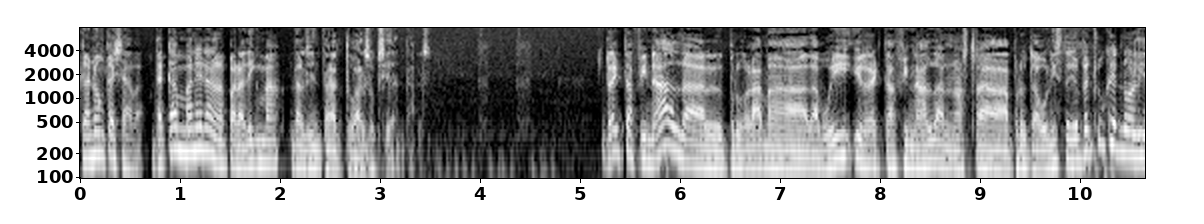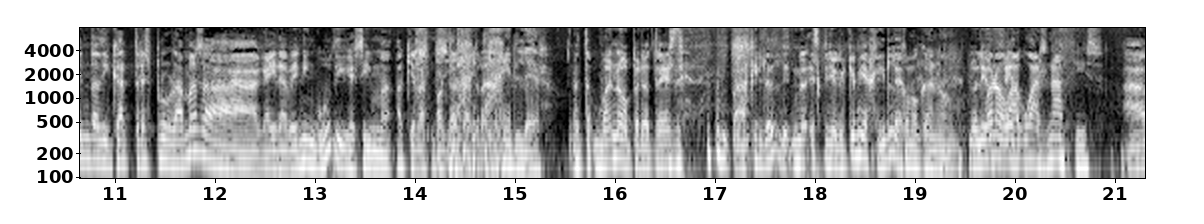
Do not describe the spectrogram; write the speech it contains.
que no encaixava de cap manera en el paradigma dels intel·lectuals occidentals. Recta final del programa d'avui i recta final del nostre protagonista. Jo penso que no li hem dedicat tres programes a gairebé ningú, diguéssim, aquí a les portes Sí, de a Hitler. Bueno, però tres... a Hitler... No, és que jo crec que ni a Hitler. Com que no? No li bueno, fet... o als nazis. Ah,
